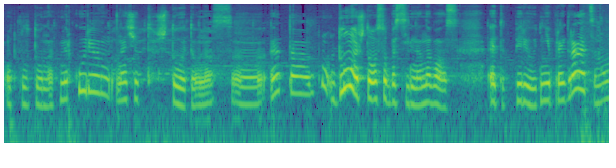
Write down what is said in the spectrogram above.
от Плутона к Меркурию. Значит, что это у нас? Э, это, ну, думаю, что особо сильно на вас этот период не проиграется. Но,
